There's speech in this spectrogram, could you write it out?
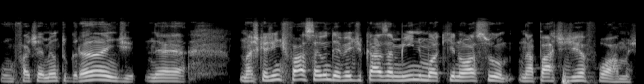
um fatiamento grande, né? Mas que a gente faça aí um dever de casa mínimo aqui nosso na parte de reformas,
